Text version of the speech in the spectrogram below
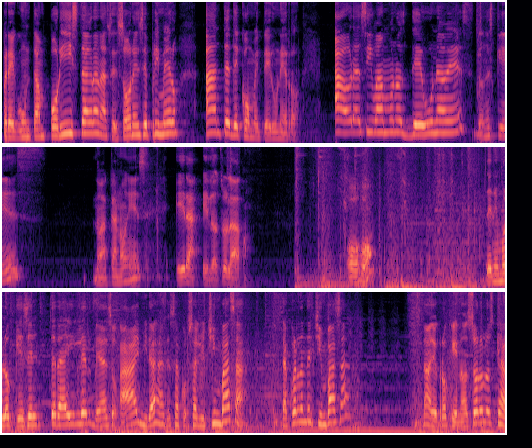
preguntan por Instagram, asesórense primero antes de cometer un error. Ahora sí, vámonos de una vez. ¿Dónde es que es? No, acá no es. Era el otro lado. Ojo. Tenemos lo que es el tráiler. Vean eso. Ay, mira, salió Chimbaza. ¿Se acuerdan del Chimbaza? No, yo creo que no. Solo los que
